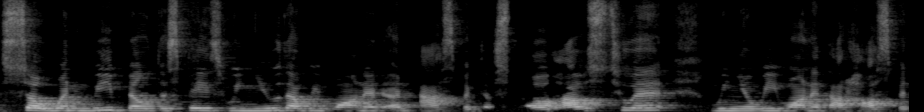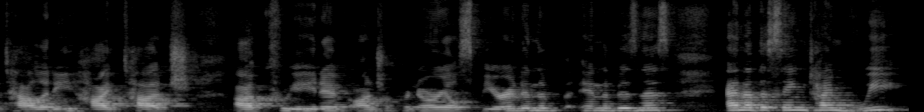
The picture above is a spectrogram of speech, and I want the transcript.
So when we built the space, we knew that we wanted an aspect of Soho House to it. We knew we wanted that hospitality, high touch, uh, creative, entrepreneurial spirit in the in the business. And at the same time, we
